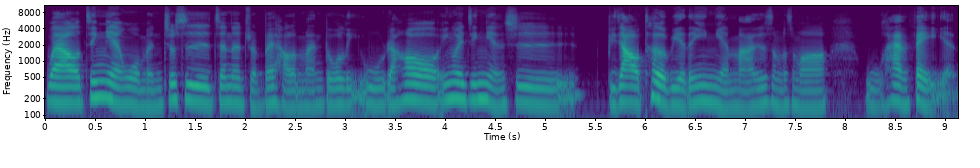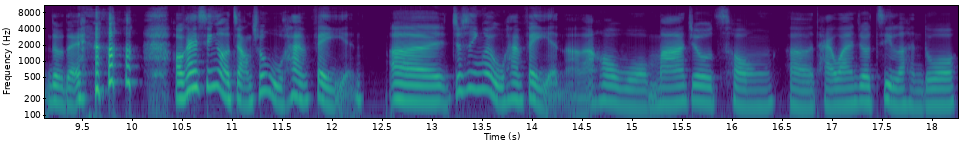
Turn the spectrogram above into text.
，Well，今年我们就是真的准备好了蛮多礼物。然后，因为今年是比较特别的一年嘛，就什么什么武汉肺炎，对不对？好开心哦，讲出武汉肺炎。呃，就是因为武汉肺炎啊，然后我妈就从呃台湾就寄了很多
